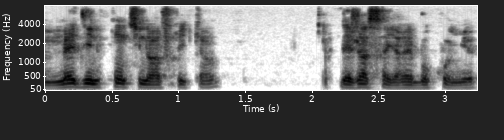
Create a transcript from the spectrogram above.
made in continent africain, déjà, ça irait beaucoup mieux.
